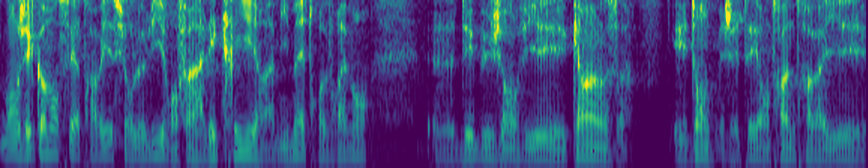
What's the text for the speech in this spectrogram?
bon, j'ai commencé à travailler sur le livre, enfin à l'écrire, à m'y mettre vraiment euh, début janvier 15, et donc j'étais en train de travailler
